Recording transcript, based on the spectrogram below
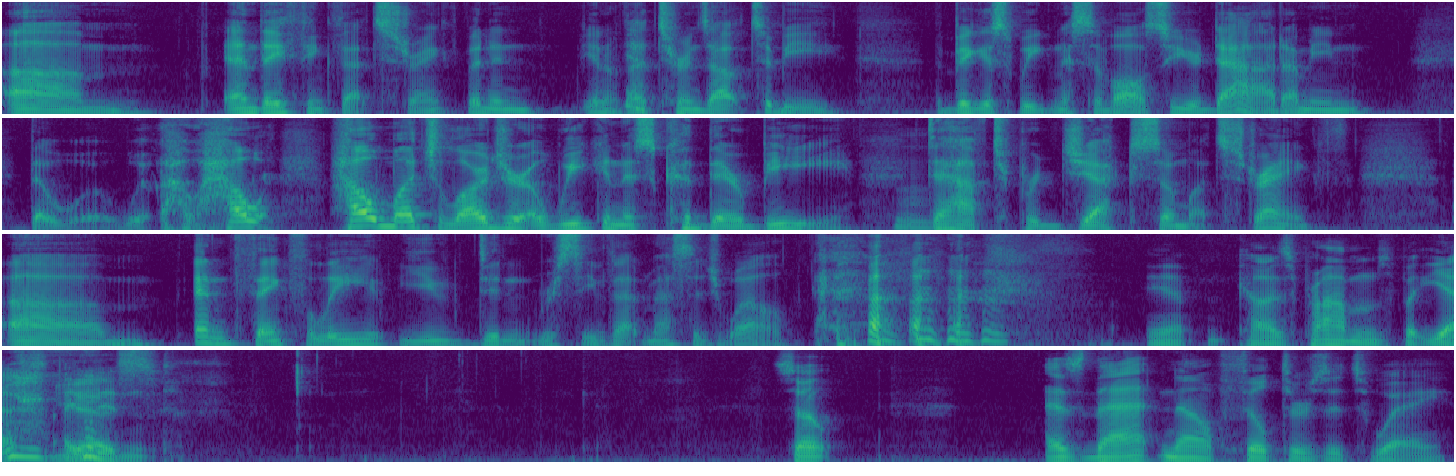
um, and they think that's strength, but in you know that turns out to be the biggest weakness of all. So your dad, I mean, that w- w- how how much larger a weakness could there be to have to project so much strength? Um, and thankfully, you didn't receive that message well. Yeah. Caused problems, but yes, I didn't. So, as that now filters its way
